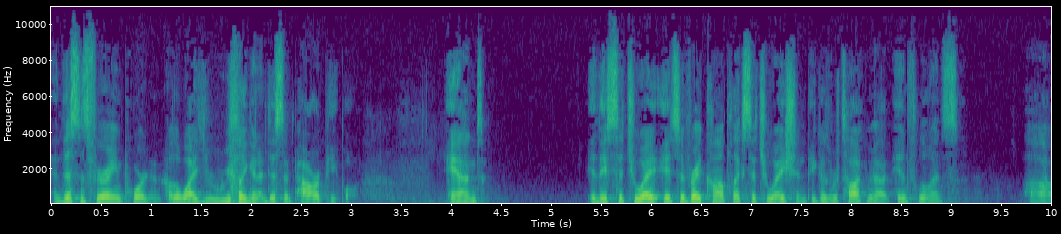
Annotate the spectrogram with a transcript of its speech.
And this is very important. Otherwise, you're really going to disempower people. And the situa- it's a very complex situation because we're talking about influence uh,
